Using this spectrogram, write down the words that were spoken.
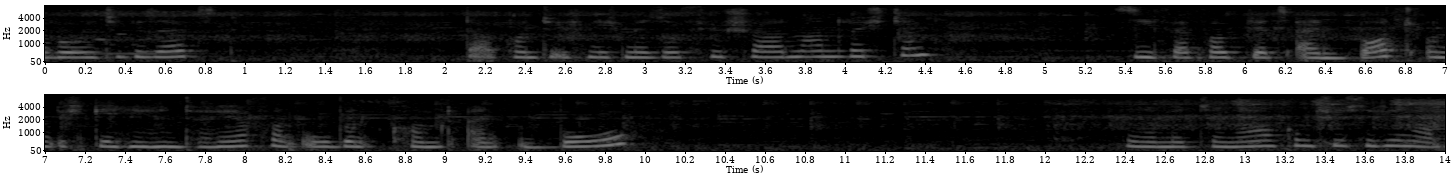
Ihre Ulti gesetzt. Da konnte ich nicht mehr so viel Schaden anrichten. Sie verfolgt jetzt einen Bot und ich gehe hier hinterher. Von oben kommt ein Bo. In der Mitte nahe kommt, schieße ich ihn ab.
